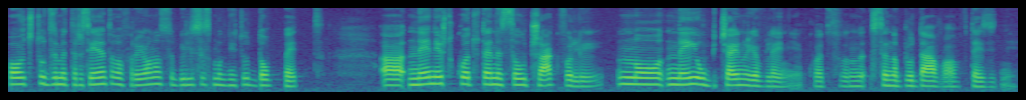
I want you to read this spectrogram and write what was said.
Повечето от земетресенията в района са били с магнитуд до 5 а, не е нещо, което те не са очаквали, но не е обичайно явление, което се наблюдава в тези дни.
